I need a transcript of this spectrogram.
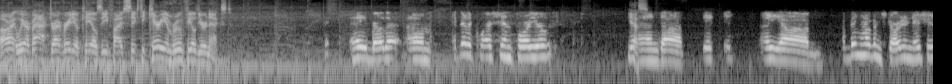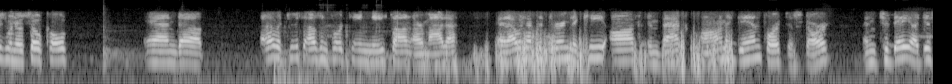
All right, we are back. Drive Radio KLZ 560. Kerry and Broomfield, you're next. Hey, brother. Um, I got a question for you. Yes. And uh, it, it, I, um, I've been having starting issues when it was so cold, and uh, I have a 2014 Nissan Armada, and I would have to turn the key off and back on again for it to start. And today I just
